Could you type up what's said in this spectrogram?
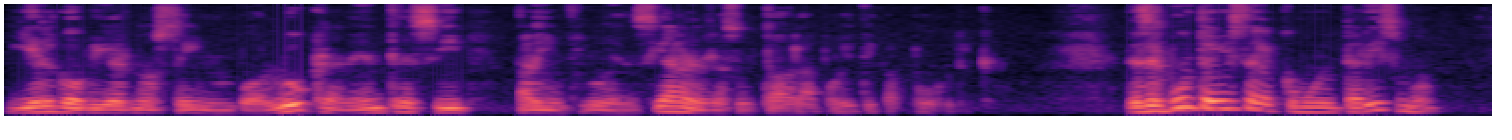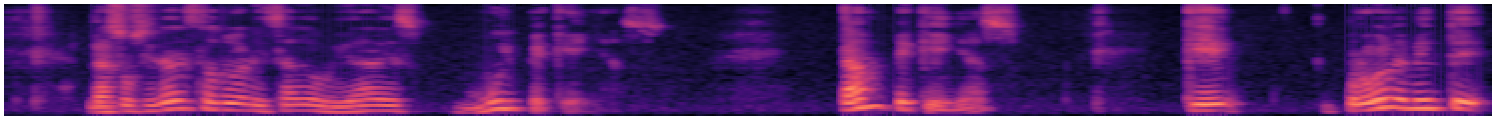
y el gobierno se involucran entre sí para influenciar el resultado de la política pública. Desde el punto de vista del comunitarismo, la sociedad está organizada en unidades muy pequeñas, tan pequeñas que probablemente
